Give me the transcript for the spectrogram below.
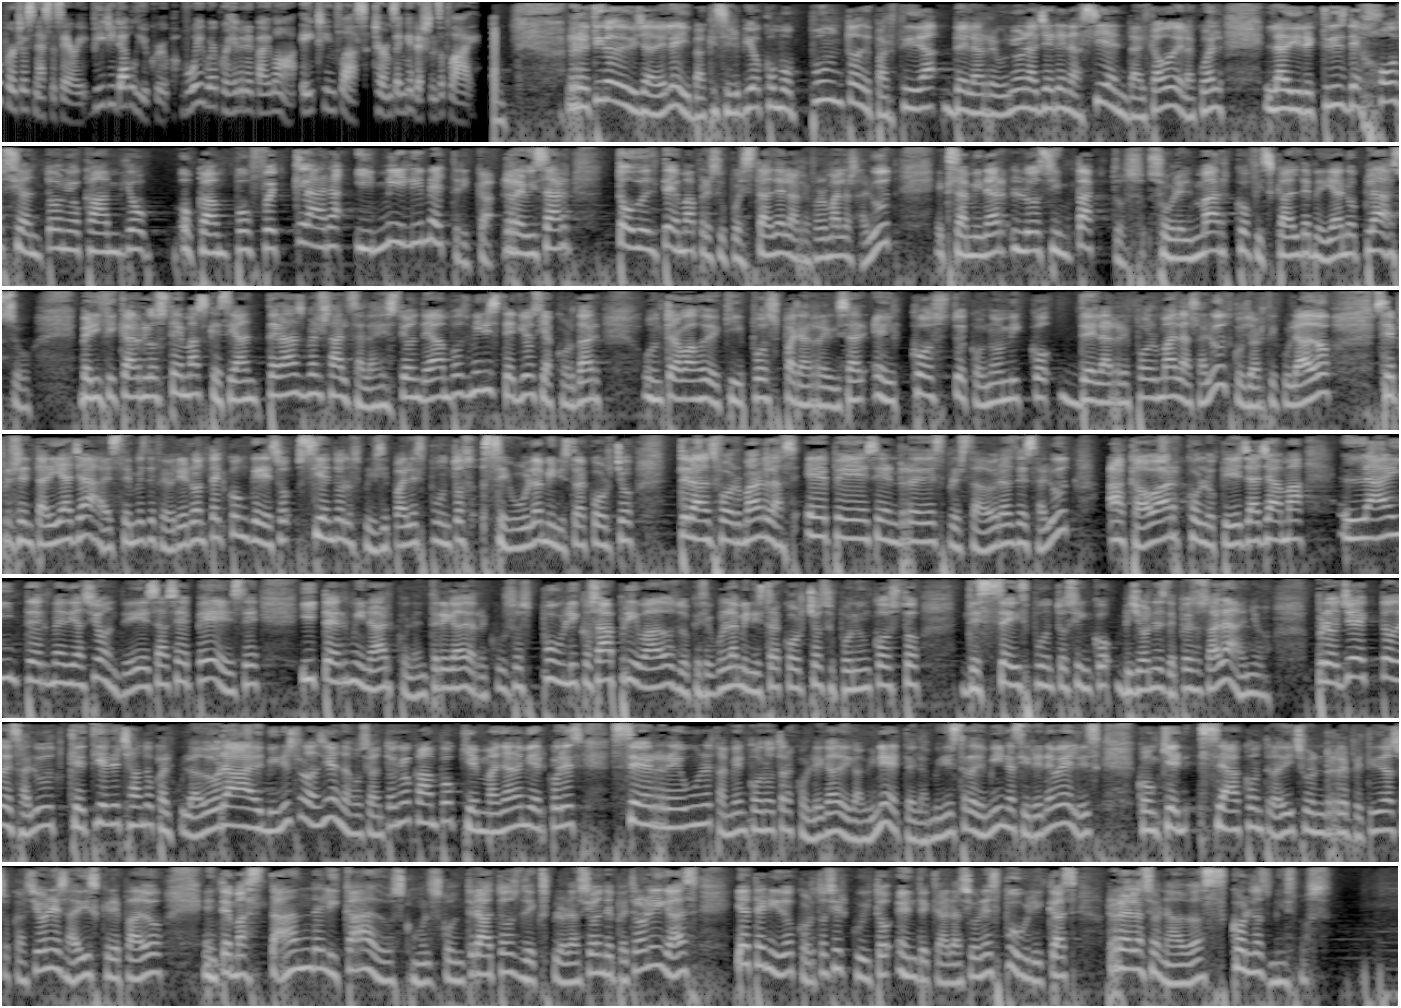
No purchase necessary. VGW Group. Void where prohibited by law. 18 plus. Terms and conditions apply. Retiro de Villa de Leyva, que sirvió como punto de partida de la reunión ayer en Hacienda, al cabo de la cual la directriz de José Antonio Cambio Ocampo fue clara y milimétrica. Revisar todo el tema presupuestal de la reforma a la salud, examinar los impactos sobre el marco fiscal de mediano plazo, verificar los temas que sean transversales a la gestión de ambos ministerios y acordar un trabajo de equipos para revisar el costo económico de la reforma a la salud, cuyo articulado se presentaría ya este mes de febrero ante el Congreso, siendo los principales puntos, según la ministra Corcho, transformar las EPS en redes prestadoras de salud, acabar con lo que ella llama la intermediación de esas EPS y terminar con la entrega de recursos públicos a privados, lo que según la ministra Corcho supone un costo de 6.5 billones de pesos al año. Proyecto de salud que tiene echando calculadora al ministro de Hacienda, José Antonio Campo, quien mañana miércoles se reúne también con otra colega de gabinete, la ministra de Minas, Irene Vélez, con quien se ha contradicho en repetidas ocasiones, ha discrepado en temas tan delicados como los contratos de exploración de petróleo y gas y ha tenido cortocircuito en declaraciones públicas relacionadas con los mismos.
